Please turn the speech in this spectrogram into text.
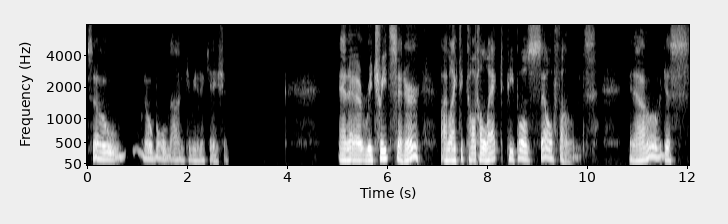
So, noble non communication. At a retreat center, I like to call, collect people's cell phones. You know, just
